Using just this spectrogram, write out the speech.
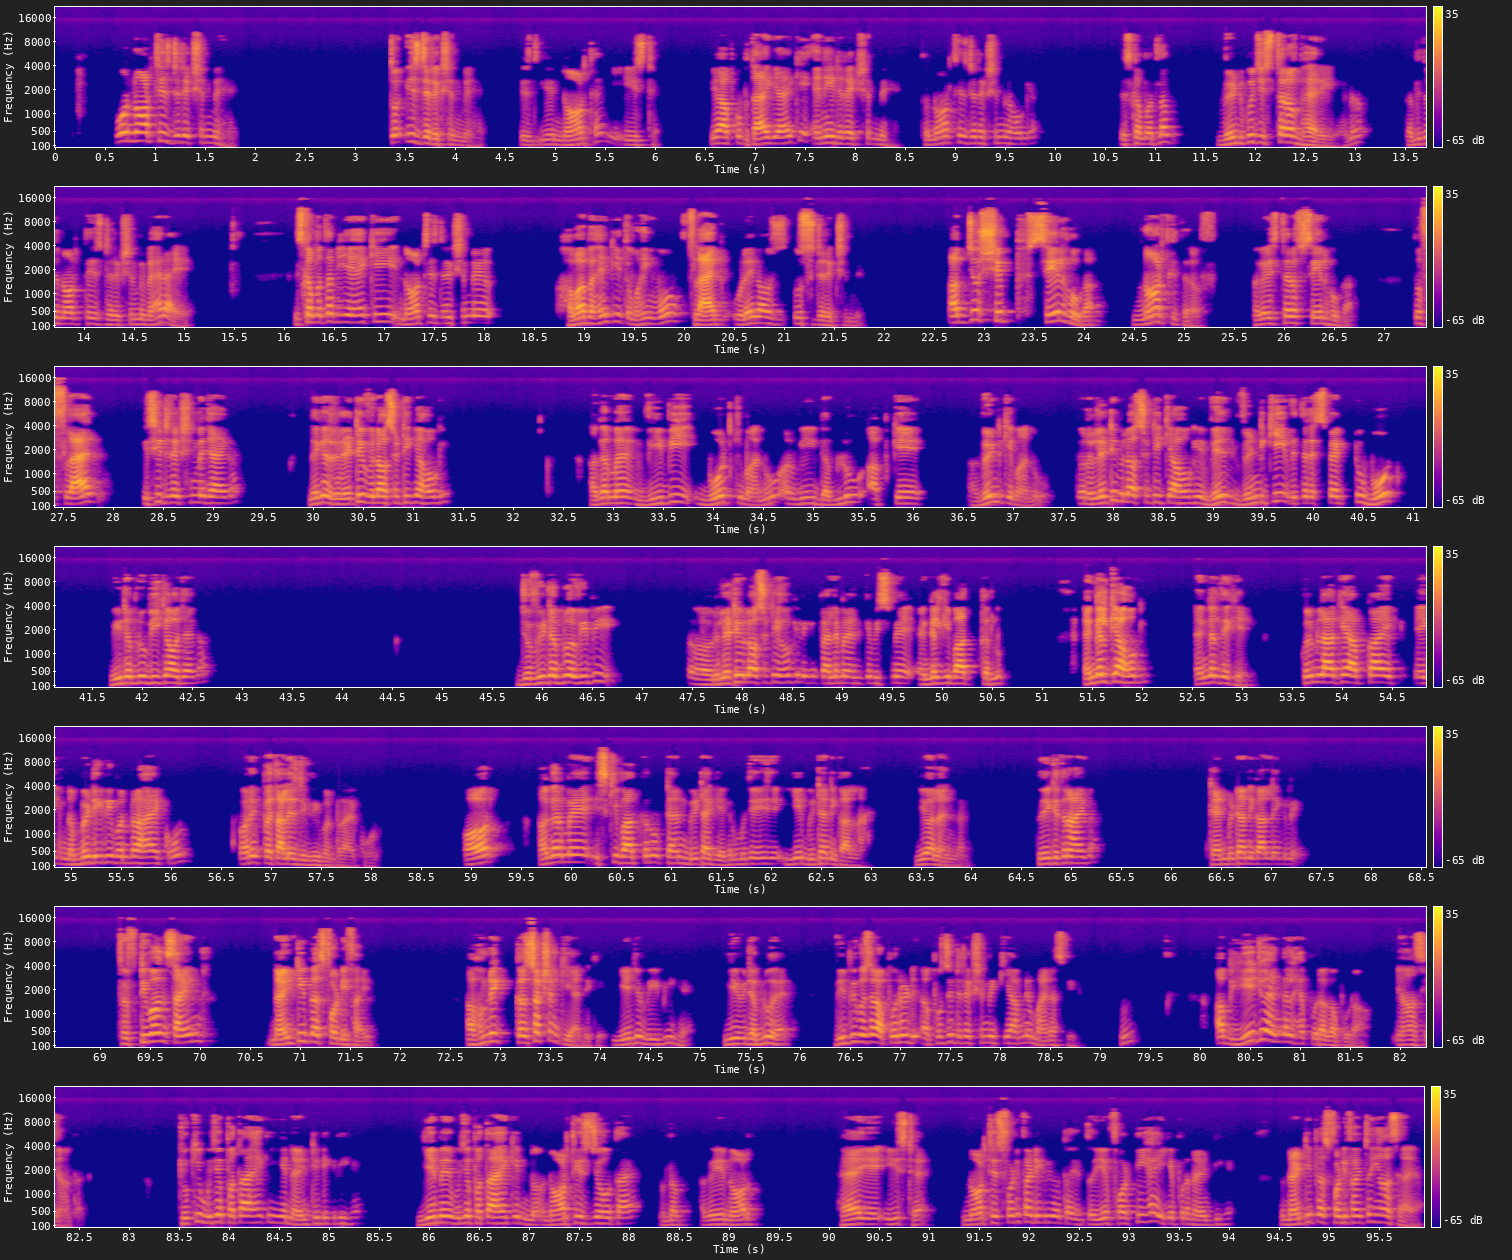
वो नॉर्थ ईस्ट डायरेक्शन में है। तो इस डायरेक्शन में है। ये नॉर्थ है, ये ईस्ट है। ये आपको बताया गया है कि एनी डायरेक्शन में है। तो नॉर्थ ईस्ट डायरेक्शन में हो गया। इसका मतलब विंड कुछ इस तरफ़ बह रही है ना? तभी तो नॉर्थ ईस्ट डायरेक्शन में बह रहा है। इसका मतलब ये है कि नॉर्थ ईस्ट डायरेक्शन में हवा बहेगी तो वहीं वो फ्लैग उड़ेगा उस उस डायरेक्शन में। अब जो शिप सेल होगा नॉर्थ की तरफ़, अगर इस तरफ़ सेल होगा तो फ्लैग इसी डायरेक्शन में जाएगा, लेकिन रिलेटिव वेलोसिटी क्या होगी? अगर मैं वी बी बोट की मानू और वी डब्ल्यू आपके विंड की मानू तो रिलेटिव वेलोसिटी क्या होगी? विंड की with respect to boat V W B क्या हो जाएगा? जो V W V B relative velocity होगी, लेकिन पहले मैं इनके बीच में एंगल की बात कर लूँ। एंगल क्या होगी? एंगल देखिए, कुल मिला के आपका एक एक नब्बे डिग्री बन रहा है कोण और एक पैंतालीस डिग्री बन रहा है कोण। और अगर मैं इसकी बात करूँ टेन बीटा की, अगर मुझे ये बीटा निकालना है, ये वाला एंगल तो ये कितना आएगा? टेन बीटा निकालने के लिए। Fifty one sine ninety plus forty five अब हमने कंस्ट्रक्शन किया देखिए, ये जो वीबी है ये वी डब्ल्यू है। वीपी को सर अपोजिट अपोजिट डायरेक्शन में किया आपने माइनस वी अब ये जो एंगल है पूरा का पूरा, यहाँ से यहाँ तक, क्योंकि मुझे पता है कि ये 90 डिग्री है। ये मेरे मुझे पता है कि नॉर्थ ईस्ट जो होता है मतलब अगर ये नॉर्थ है, ये ईस्ट है नॉर्थ ईस्ट 45 डिग्री होता है तो ये 40 है, ये पूरा 90 है। तो 90 प्लस 45 तो यहाँ से आया।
